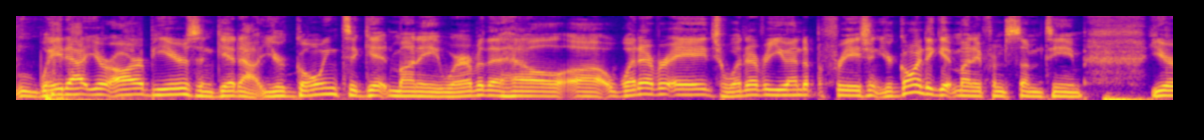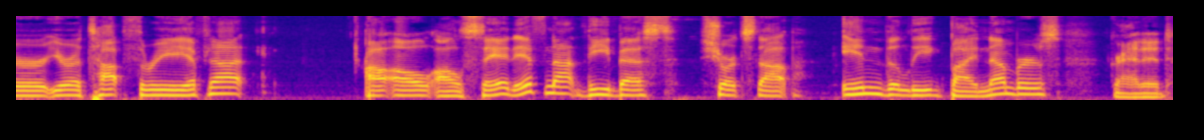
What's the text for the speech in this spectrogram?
wait out your ARB years and get out. You're going to get money wherever the hell, uh, whatever age, whatever you end up a free agent, you're going to get money from some team. You're you're a top three, if not, I'll I'll, I'll say it, if not the best shortstop in the league by numbers. Granted,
